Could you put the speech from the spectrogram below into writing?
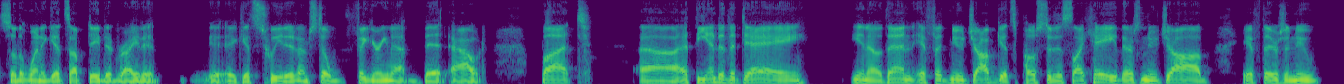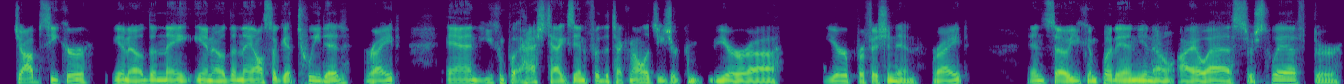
so that when it gets updated, right, it it gets tweeted. I'm still figuring that bit out, but uh, at the end of the day, you know, then if a new job gets posted, it's like, hey, there's a new job. If there's a new job seeker, you know, then they, you know, then they also get tweeted, right? And you can put hashtags in for the technologies you're you're uh, you're proficient in, right? And so you can put in, you know, iOS or Swift or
